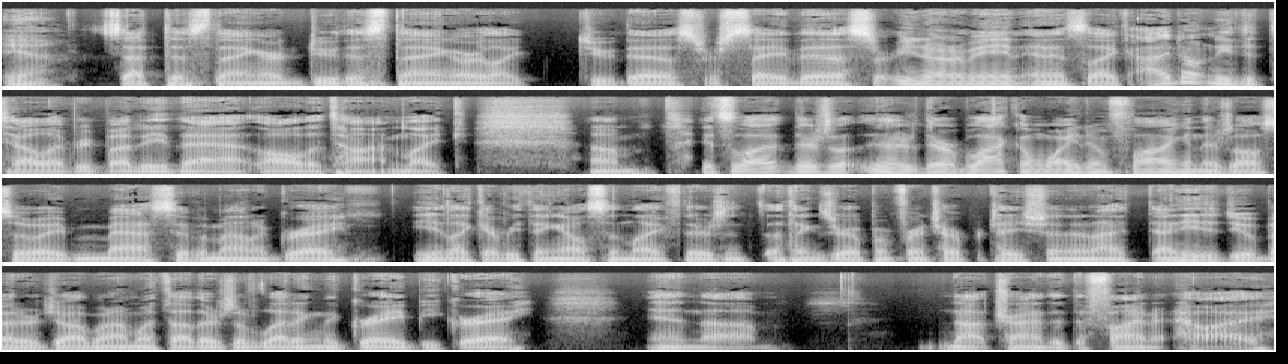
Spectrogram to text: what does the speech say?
yeah, set this thing or do this thing or like do this or say this or you know what I mean? And it's like I don't need to tell everybody that all the time. Like um it's a lot there's a there, there are black and white in flying and there's also a massive amount of gray. You know, like everything else in life, there's uh, things are open for interpretation and I I need to do a better job when I'm with others of letting the gray be gray and um not trying to define it how I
